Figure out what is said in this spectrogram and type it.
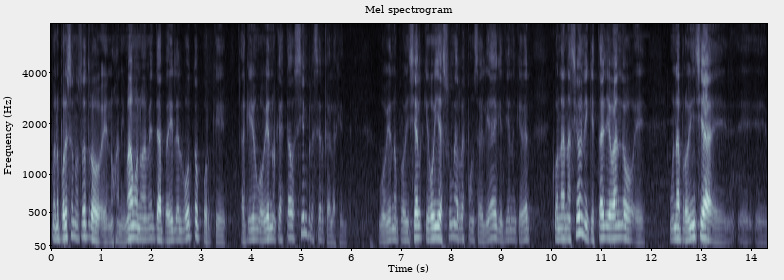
Bueno, por eso nosotros eh, nos animamos nuevamente a pedirle el voto, porque aquí hay un gobierno que ha estado siempre cerca de la gente. Un gobierno provincial que hoy asume responsabilidades que tienen que ver con la nación y que está llevando una provincia eh, eh, eh,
